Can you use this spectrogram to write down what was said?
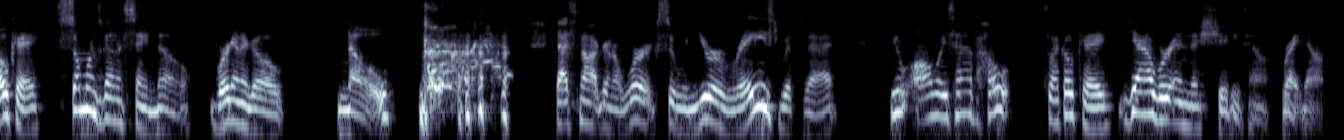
okay, someone's going to say no. We're going to go, no, that's not going to work. So when you're raised with that, you always have hope. It's like, okay, yeah, we're in this shitty town right now.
